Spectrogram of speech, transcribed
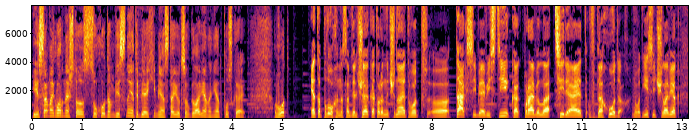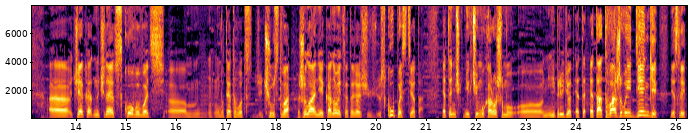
и самое главное, что с уходом весны эта биохимия остается в голове, она не отпускает. Вот это плохо, на самом деле. Человек, который начинает вот э, так себя вести, как правило, теряет в доходах. Но вот если человек, э, человека начинает сковывать э, вот это вот чувство желания экономить, это скупость это, это ни, ни к чему хорошему э, не приведет. Это, это отваживает деньги, если,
